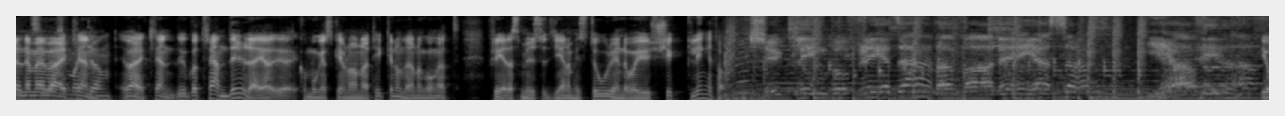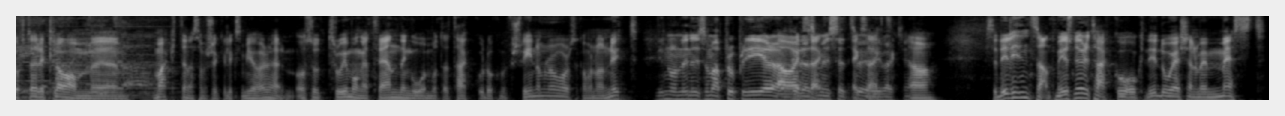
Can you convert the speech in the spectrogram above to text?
men, nej, men verkligen, kan- verkligen. Det har gått trender i det där. Jag, jag kommer ihåg jag skrev någon artikel om det någon gång att fredagsmyset genom historien, det var ju kyckling ett tag. Kyckling på fredag, vad var det jag sa? Det är ofta reklammakterna som försöker liksom göra det här. Och så tror ju många trenden går mot att taco då kommer försvinna om några år, så kommer något nytt. Det är någon ny som approprierar fredagsmyset. Så är det verkligen. Ja. Så det är lite intressant. Men just nu är det taco och det är då jag känner mig mest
